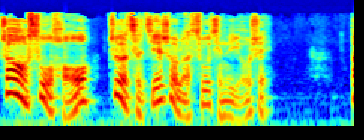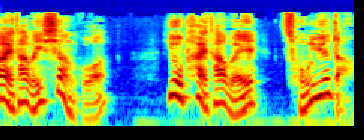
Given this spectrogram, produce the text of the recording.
赵肃侯这次接受了苏秦的游说，拜他为相国，又派他为从约长，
